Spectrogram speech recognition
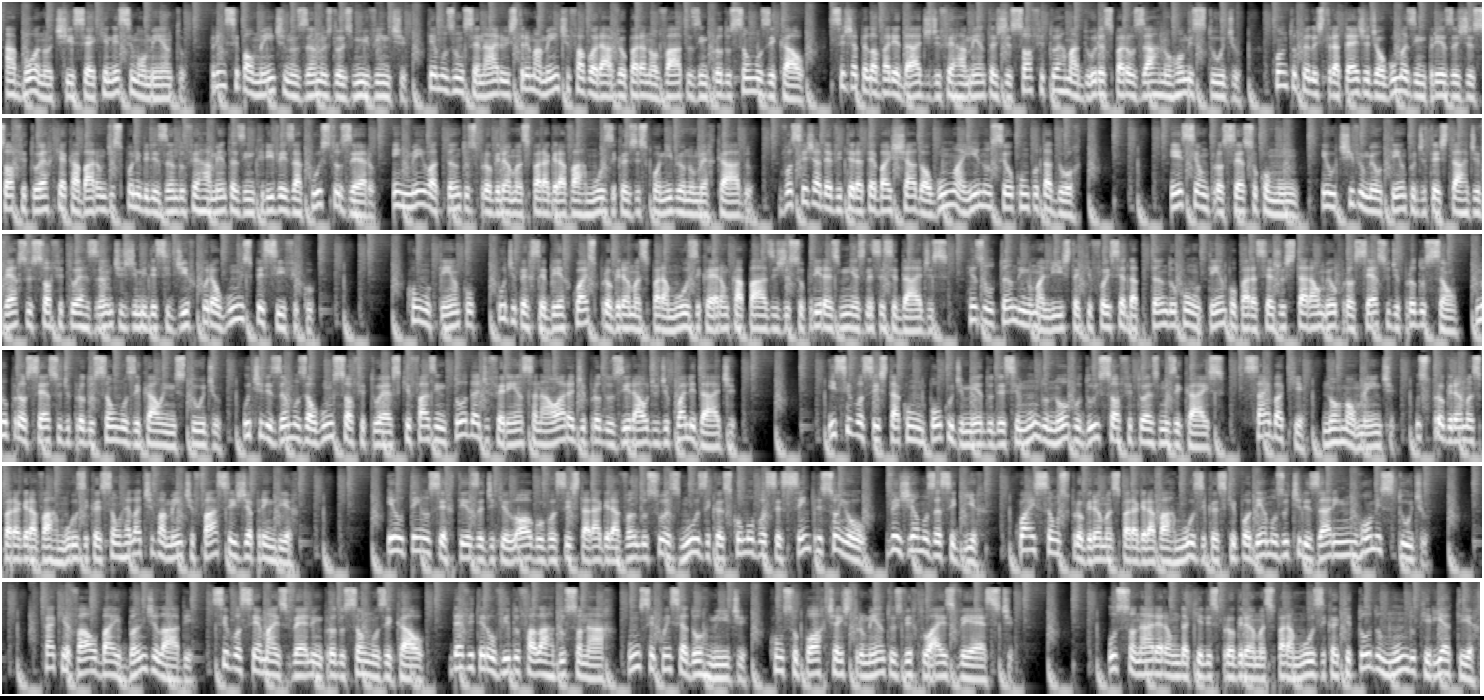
a boa notícia é que nesse momento, principalmente nos anos 2020, temos um cenário extremamente favorável para novatos em produção musical, seja pela variedade de ferramentas de software maduras para usar no home studio, quanto pela estratégia de algumas empresas de software que acabaram disponibilizando ferramentas incríveis a custo zero. Em meio a tantos programas para gravar músicas disponível no mercado, você já deve ter até baixado algum aí no seu computador. Esse é um processo comum, eu tive o meu tempo de testar diversos softwares antes de me decidir por algum específico. Com o tempo, pude perceber quais programas para música eram capazes de suprir as minhas necessidades, resultando em uma lista que foi se adaptando com o tempo para se ajustar ao meu processo de produção. No processo de produção musical em estúdio, utilizamos alguns softwares que fazem toda a diferença na hora de produzir áudio de qualidade. E se você está com um pouco de medo desse mundo novo dos softwares musicais, saiba que, normalmente, os programas para gravar músicas são relativamente fáceis de aprender. Eu tenho certeza de que logo você estará gravando suas músicas como você sempre sonhou. Vejamos a seguir: quais são os programas para gravar músicas que podemos utilizar em um home studio. Kakeval by Bandlab. Se você é mais velho em produção musical, deve ter ouvido falar do Sonar, um sequenciador MIDI, com suporte a instrumentos virtuais VST. O Sonar era um daqueles programas para música que todo mundo queria ter.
